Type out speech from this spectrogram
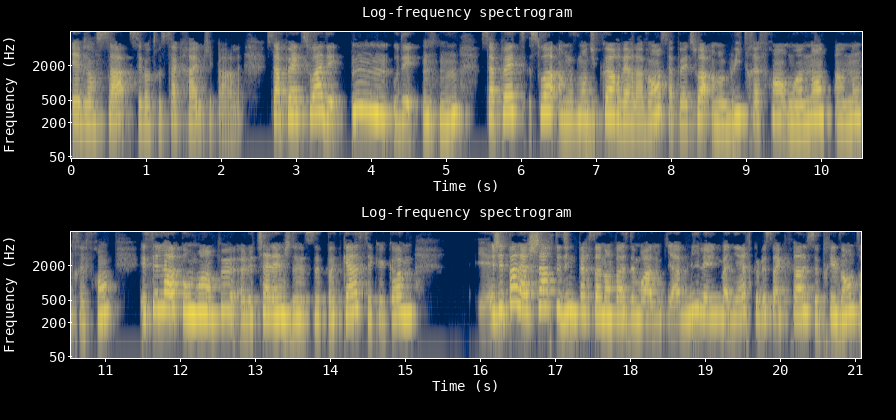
eh bien ça, c'est votre sacral qui parle. Ça peut être soit des hum ou des hum, ça peut être soit un mouvement du corps vers l'avant, ça peut être soit un oui très franc ou un non, un non très franc. Et c'est là pour moi un peu euh, le challenge de ce podcast, c'est que comme j'ai pas la charte d'une personne en face de moi, donc il y a mille et une manières que le sacral se présente.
